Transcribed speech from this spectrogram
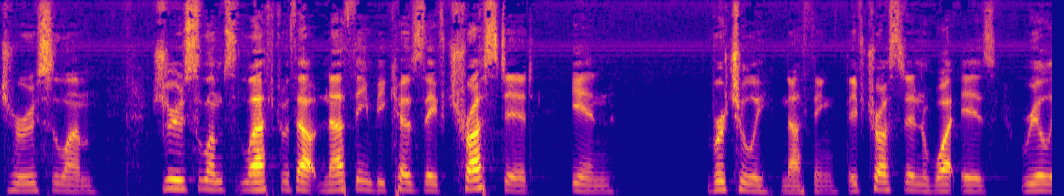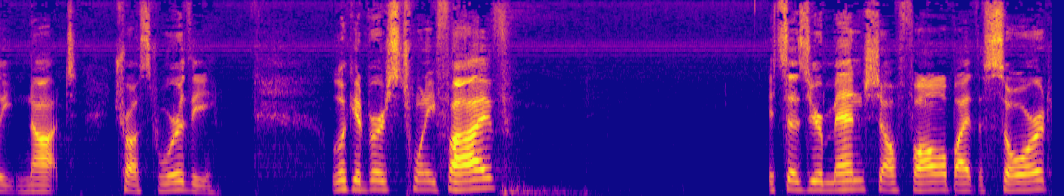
Jerusalem. Jerusalem's left without nothing because they've trusted in virtually nothing. They've trusted in what is really not trustworthy. Look at verse 25. It says, Your men shall fall by the sword,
